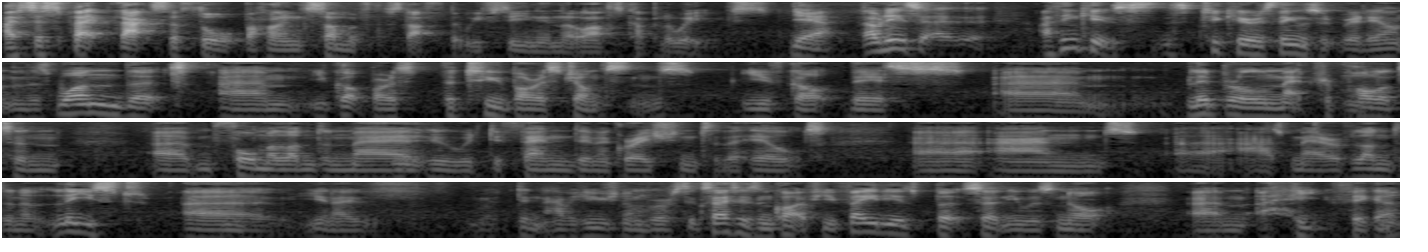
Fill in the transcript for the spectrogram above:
I suspect that's the thought behind some of the stuff that we've seen in the last couple of weeks. Yeah, I mean, it's, uh, I think it's, it's two curious things, really, aren't there? There's one that um, you've got Boris, the two Boris Johnsons. You've got this um, liberal metropolitan um, former London mayor who would defend immigration to the hilt, uh, and uh, as mayor of London, at least, uh, you know, didn't have a huge number of successes and quite a few failures, but certainly was not um, a hate figure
